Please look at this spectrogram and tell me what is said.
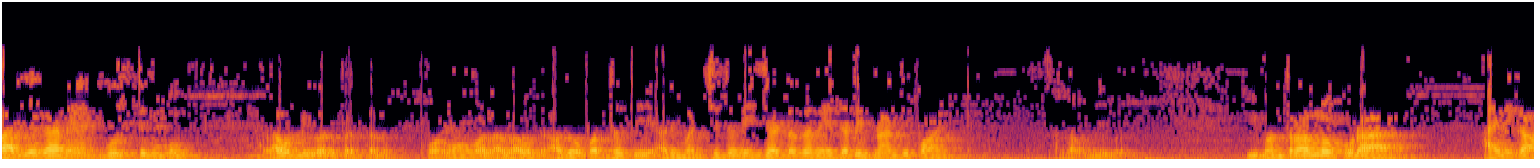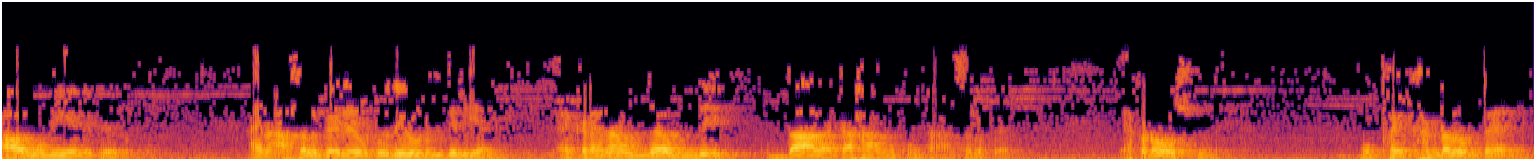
భార్యగానే గుర్తింపు. అలా ఉండేవారు పెద్దలు? పూర్వం వాళ్ళు అలా ఉంది అదో పద్ధతి. అది మంచిదని చెడ్డదని that is not the point అలా ఉండేవారు ఈ మంత్రాల్లో కూడా ఆయనకి ఆరుణి అని పేరు. ఆయన అసలు పేరు ఏమిటో దేవుడికి తెలియాలి. ఎక్కడైనా ఉందా? ఉంది. ఉద్దాలక అనుకుంటా అసలు పేరు. ఎక్కడో వస్తుంది. ముప్పై ఖండలు ఉంటే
